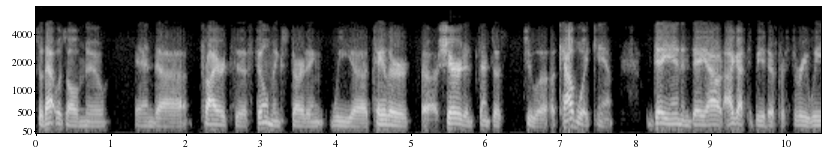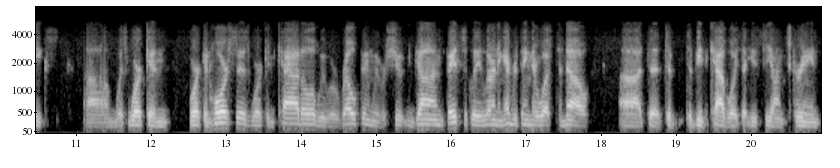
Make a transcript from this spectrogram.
so that was all new and uh, prior to filming starting, we uh, Taylor uh, Sheridan sent us to a, a cowboy camp, day in and day out. I got to be there for three weeks. Um, was working working horses, working cattle. We were roping, we were shooting guns, basically learning everything there was to know uh, to, to to be the cowboys that you see on screen.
